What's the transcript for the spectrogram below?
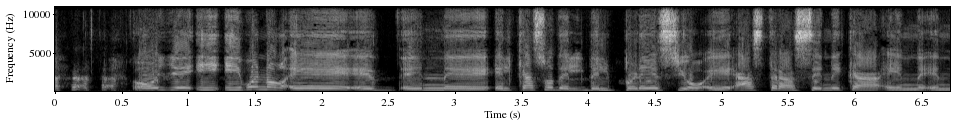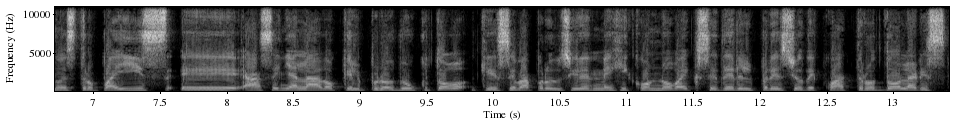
Oye, y, y bueno, eh, eh en eh, el caso del, del precio, eh, AstraZeneca en, en nuestro país eh, ha señalado que el producto que se va a producir en México no va a exceder el precio de cuatro dólares.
